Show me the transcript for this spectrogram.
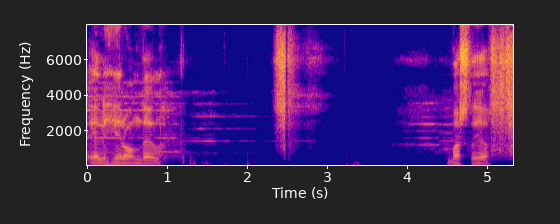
El Hirondel. Başlayaq.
